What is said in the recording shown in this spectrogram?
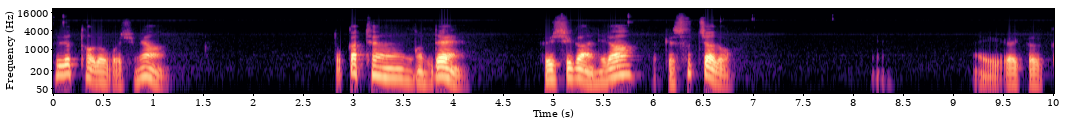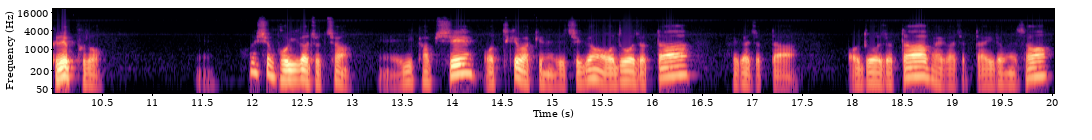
플루터로 보시면 똑같은 건데 글씨가 아니라 이렇게 숫자로 그 그래프로 훨씬 보기가 좋죠. 예. 예, 이 값이 어떻게 바뀌는지 지금 어두워졌다, 밝아졌다, 어두워졌다, 밝아졌다 이러면서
